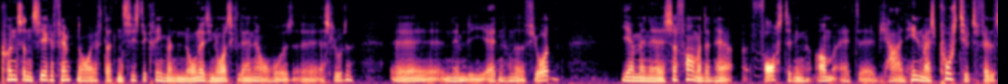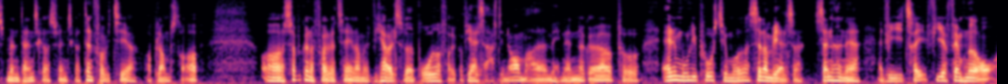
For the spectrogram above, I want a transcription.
kun sådan cirka 15 år efter den sidste krig mellem nogle af de nordiske lande overhovedet øh, er sluttet, øh, nemlig i 1814, jamen øh, så får man den her forestilling om, at øh, vi har en hel masse positivt til fælles mellem danskere og svenskere. Den får vi til at, blomstre op. Og så begynder folk at tale om, at vi har altid været broderfolk, og vi har altid haft enormt meget med hinanden at gøre på alle mulige positive måder, selvom vi altså, sandheden er, at vi i 3, 4, 500 år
